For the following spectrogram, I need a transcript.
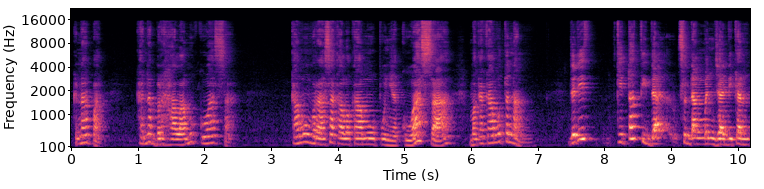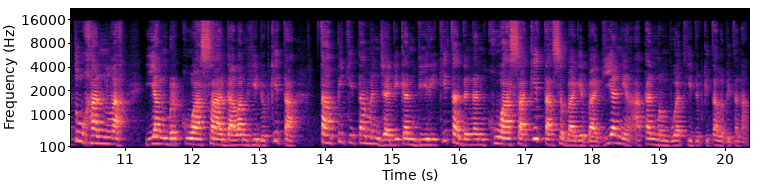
Kenapa karena berhalamu kuasa. Kamu merasa kalau kamu punya kuasa, maka kamu tenang. Jadi kita tidak sedang menjadikan Tuhanlah yang berkuasa dalam hidup kita, tapi kita menjadikan diri kita dengan kuasa kita sebagai bagian yang akan membuat hidup kita lebih tenang.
